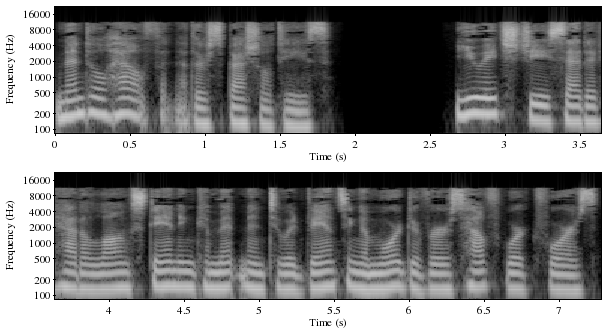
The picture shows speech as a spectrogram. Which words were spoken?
mental health, and other specialties. UHG said it had a long standing commitment to advancing a more diverse health workforce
